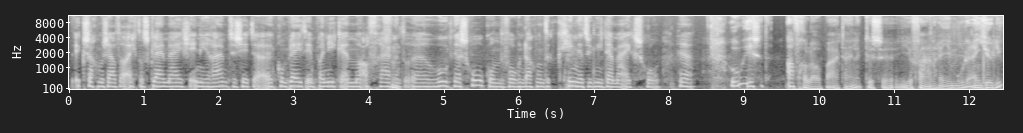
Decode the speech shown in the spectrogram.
ik zag mezelf wel echt als klein meisje in die ruimte zitten. Compleet in paniek en me afvragend uh, hoe ik naar school kon de volgende dag. Want ik ging natuurlijk niet naar mijn eigen school. Ja. Hoe is het afgelopen uiteindelijk tussen je vader en je moeder en jullie?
